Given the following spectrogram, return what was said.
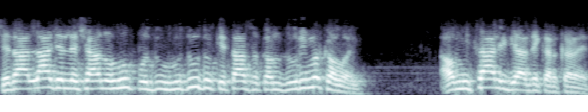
چې دا الله جل شانه په دو حدودو کې تاسو کمزوري مکوئ او مثال بیا ذکر کړی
